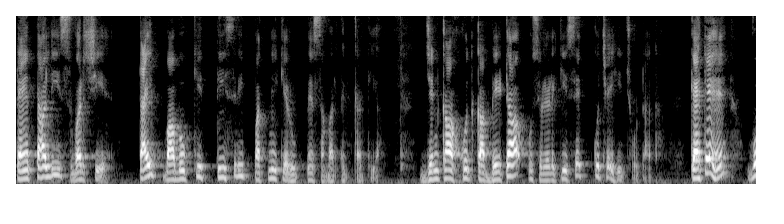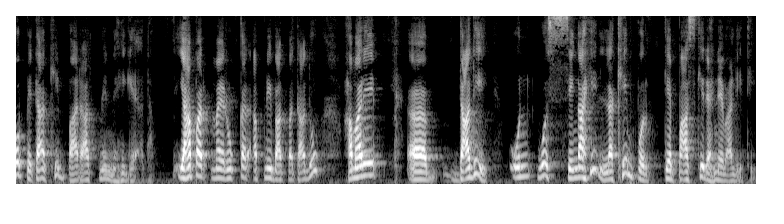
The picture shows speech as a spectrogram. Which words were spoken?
तैतालीस वर्षीय टाइप बाबू की तीसरी पत्नी के रूप में समर्पित कर दिया, जिनका खुद का बेटा उस लड़की से कुछ ही छोटा था। कहते हैं, वो पिता की बारात में नहीं गया था। यहाँ पर मैं रुककर अपनी बात बता दूँ, हमारे दादी उन, वो सिंगाही लखीमपुर के पास की रहने वाली थी।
